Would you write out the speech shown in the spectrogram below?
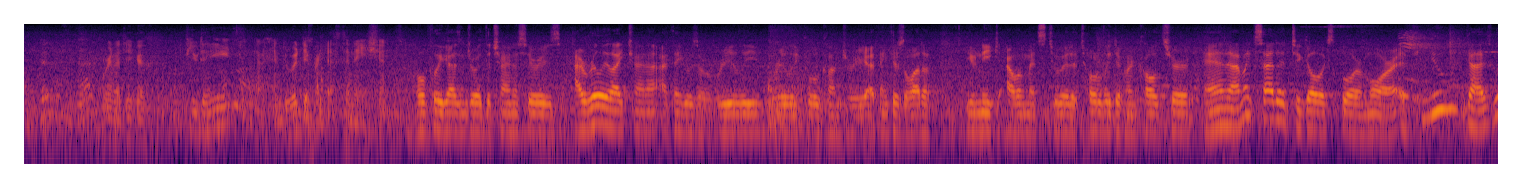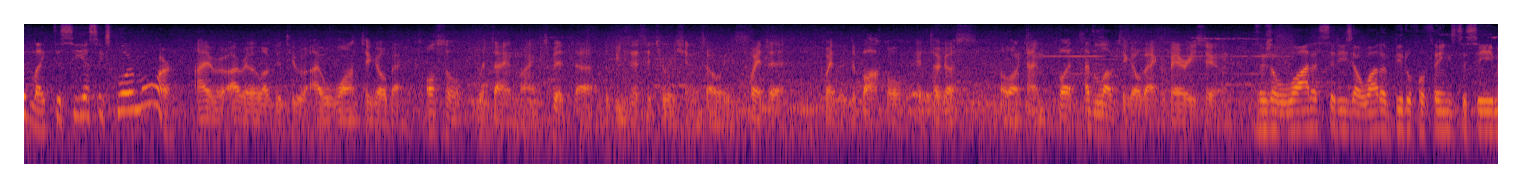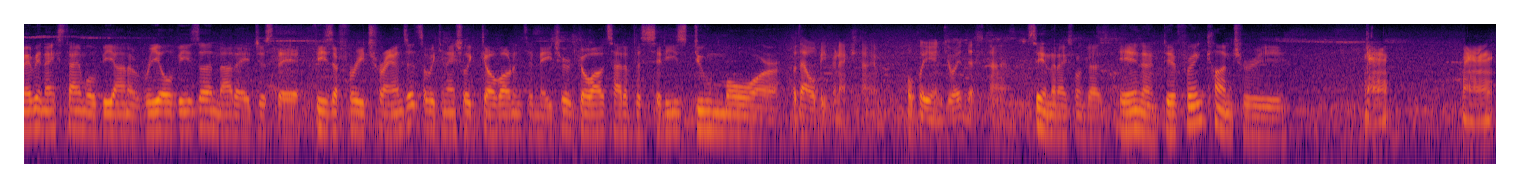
we're gonna take a few days, gonna head to a different destination. Hopefully, you guys enjoyed the China series. I really like China. I think it was a really, really cool country. I think there's a lot of unique elements to it, a totally different culture, and I'm excited to go explore more. If you guys would like to see us explore more, I, I really loved it too. I want to go back. Also, with that in mind, but uh, the visa situation is always quite the quite the debacle. It took us a long time, but I'd love to go back very soon. there's a lot of cities, a lot of beautiful things to see. Maybe next time we'll be on a real visa, not a just a visa-free transit, so we can actually go out into nature, go outside of the cities, do more. But that will be for next time. Hopefully you enjoyed this time. See you in the next one, guys. In a different country.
